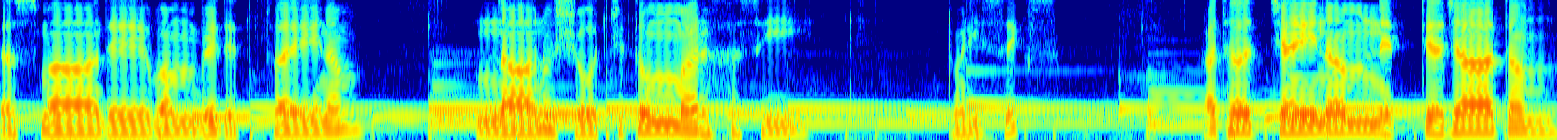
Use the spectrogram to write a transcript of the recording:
तस्मादेवं विदित्वैनं नानुशोचितुम् अर्हसि। 26 अथ चैनं नित्यजातं,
